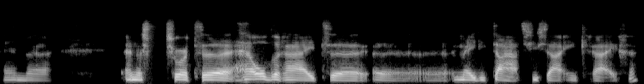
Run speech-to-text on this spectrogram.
En, en een soort eh, helderheid, eh, eh, meditaties daarin krijgen.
